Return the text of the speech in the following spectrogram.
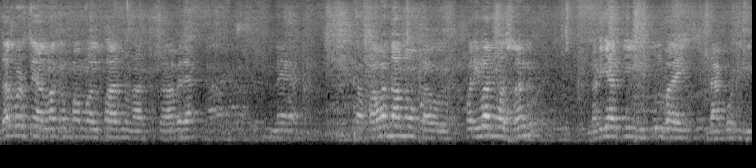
દર વર્ષે આલવા કંપામાં અલ્પાહારનું નાસ્તો કરાવેલા ને પાવનધામનો પરિવારનો સંઘ, નડિયાદથી વિપુલભાઈ, ડાકોરથી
